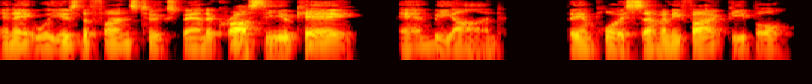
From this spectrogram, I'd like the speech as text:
Enate will use the funds to expand across the UK and beyond. They employ 75 people,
